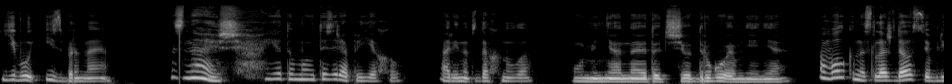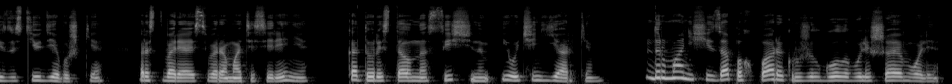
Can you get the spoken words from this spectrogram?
его избранное. «Знаешь, я думаю, ты зря приехал», — Арина вздохнула. «У меня на этот счет другое мнение». Волк наслаждался близостью девушки, растворяясь в аромате сирени, который стал насыщенным и очень ярким. Дурманящий запах пары кружил голову, лишая воли.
